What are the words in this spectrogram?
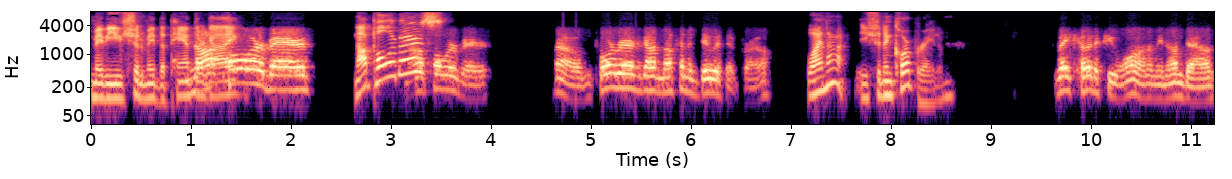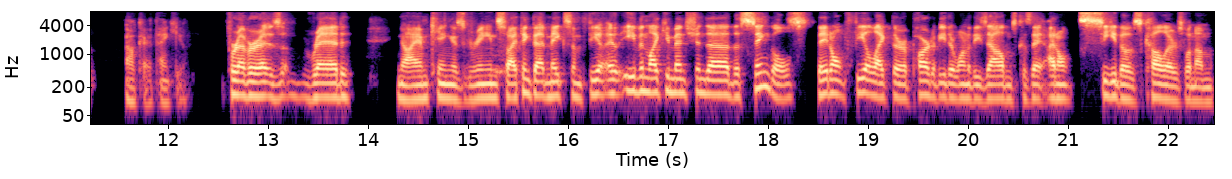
maybe you should have made the panther Not guy. polar bears. Not polar Not bears. polar bears. No, polar bears got nothing to do with it, bro. Why not? You should incorporate them. They could if you want. I mean, I'm down. Okay, thank you. Forever is red. You know, I am king is green. So I think that makes them feel even like you mentioned uh, the singles. They don't feel like they're a part of either one of these albums because I don't see those colors when I'm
